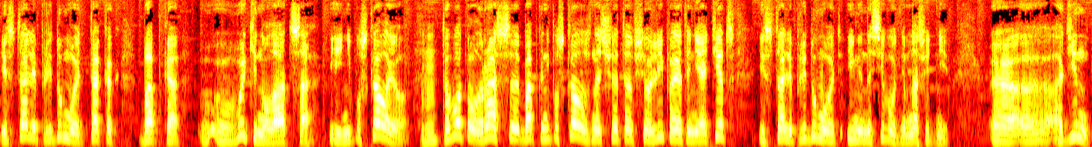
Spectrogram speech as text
И стали придумывать, так как бабка в- выкинула отца и не пускала его, то вот, мол, раз э, бабка не пускала, значит, это все липа, это не отец. И стали придумывать именно сегодня, в наши дни. Э, э, Один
